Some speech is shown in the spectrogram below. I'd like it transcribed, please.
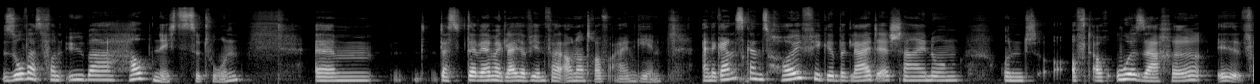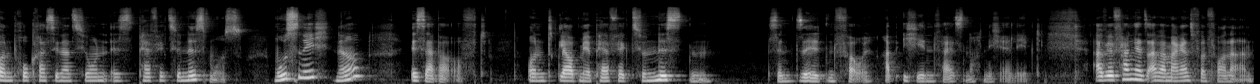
sowas von überhaupt nichts zu tun. Ähm, das, da werden wir gleich auf jeden Fall auch noch drauf eingehen. Eine ganz, ganz häufige Begleiterscheinung und oft auch Ursache äh, von Prokrastination ist Perfektionismus. Muss nicht, ne? Ist aber oft. Und glaub mir, Perfektionisten sind selten faul. Habe ich jedenfalls noch nicht erlebt. Aber wir fangen jetzt einfach mal ganz von vorne an.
